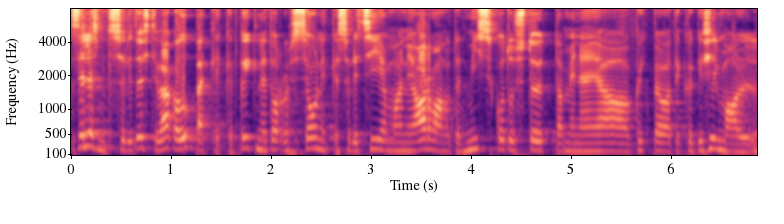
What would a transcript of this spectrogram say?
selles mõttes oli tõesti väga õpetlik, et kõik need organisatsioonid, kes olid siiamaani arvanud, et mis kodus töötamine ja kõik peavad ikkagi silma all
